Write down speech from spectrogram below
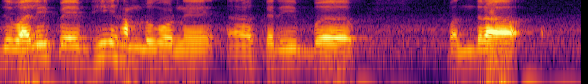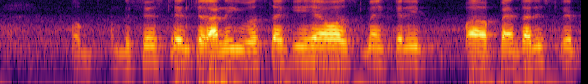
दिवाली पे भी हम लोगों ने करीब पंद्रह विशेष ट्रेन चलाने की व्यवस्था की है और इसमें करीब पैंतालीस ट्रिप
